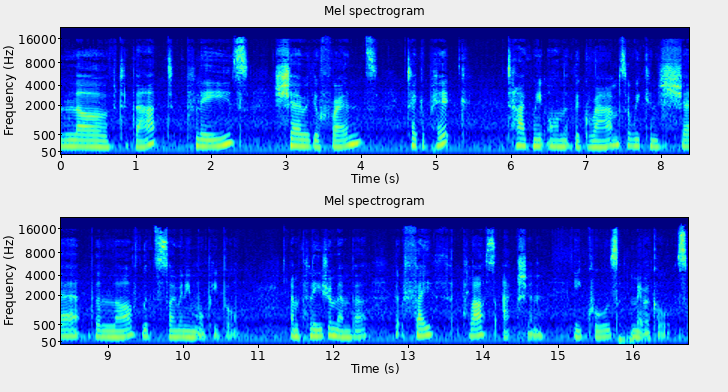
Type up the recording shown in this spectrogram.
loved that, please share with your friends, take a pic, tag me on the gram so we can share the love with so many more people. And please remember that faith plus action equals miracles.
